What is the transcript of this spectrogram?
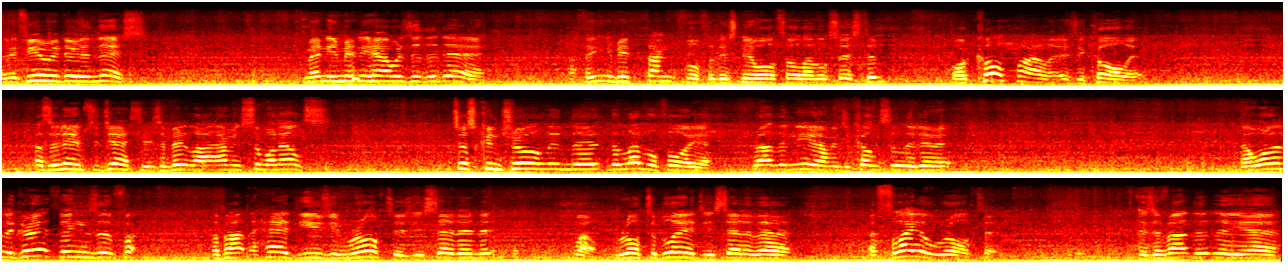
And if you were doing this many, many hours of the day, I think you'd be thankful for this new auto level system, or co-pilot as they call it. As the name suggests, it's a bit like having someone else just controlling the, the level for you, rather than you having to constantly do it. Now one of the great things about the head using rotors instead of, well, rotor blades instead of a, a flail rotor is the fact that the, uh,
